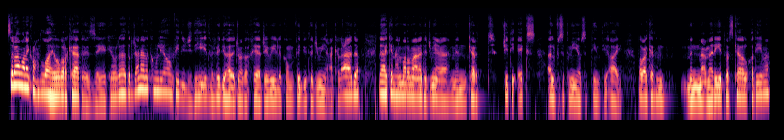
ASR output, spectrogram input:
السلام عليكم ورحمة الله وبركاته إزيك يا ولاد رجعنا لكم اليوم فيديو جديد. في الفيديو هذا يا جماعة الخير جايبين لكم فيديو تجميعة كالعادة لكن هالمرة معنا تجميعة من كرت GTX 1660 Ti. طبعا كانت من معمارية باسكال القديمة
